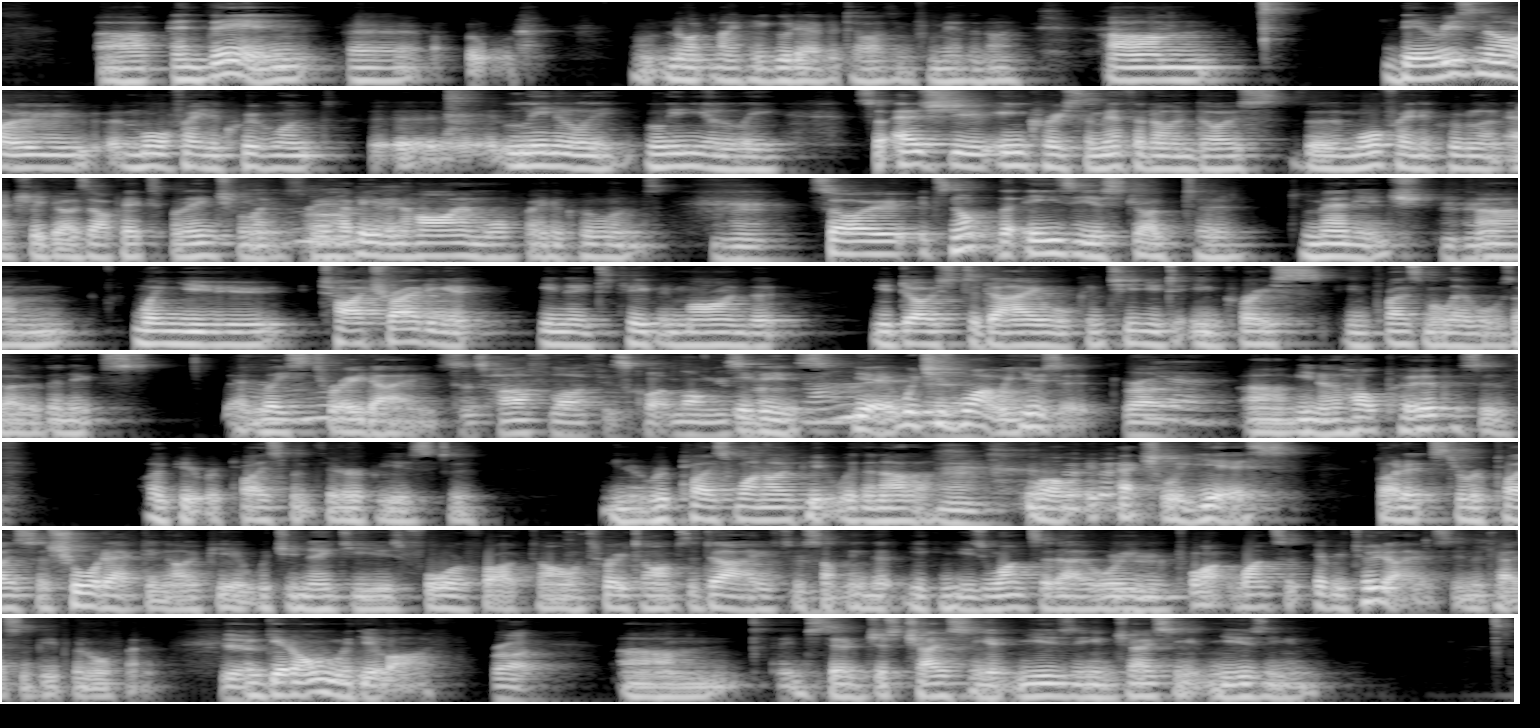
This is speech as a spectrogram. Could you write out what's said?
Uh, and then, uh, not making good advertising for methadone, um, there is no morphine equivalent uh, linearly, linearly. So as you increase the methadone dose, the morphine equivalent actually goes up exponentially. So you have even higher morphine equivalents. So it's not the easiest drug to, to manage. Um, when you titrating it, you need to keep in mind that your dose today will continue to increase in plasma levels over the next at least three days. So its half life is quite long, isn't It it? is, yeah, which is why we use it. Right. Yeah. Um, you know, the whole purpose of opiate replacement therapy is to, you know, replace one opiate with another. Well, it, actually, yes, but it's to replace a short-acting opiate, which you need to use four or five times or three times a day, to something that you can use once a day or even twice, once every two days in the case of buprenorphine, Yeah. and get on with your life Right. um, instead of just chasing it and using and chasing it and using it.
